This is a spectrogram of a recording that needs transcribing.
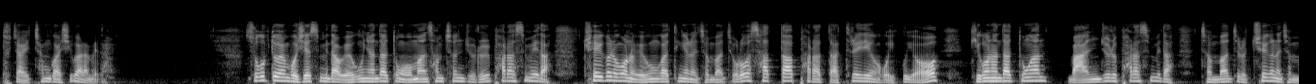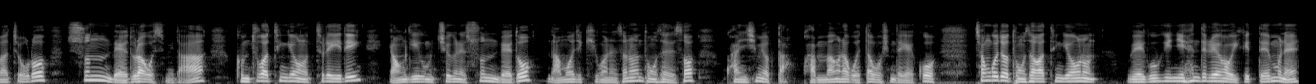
투자에 참고하시기 바랍니다. 수급동안 보시겠습니다. 외국인 한 달 동안 5만 3천 주를 팔았습니다. 최근에 보는 외국인 같은 경우는 전반적으로 샀다 팔았다 트레이딩하고 있고요. 기관 한 달 동안 만 주를 팔았습니다. 전반적으로 최근에 전반적으로 순 매도라고 있습니다. 금투 같은 경우는 트레이딩, 연기금 최근에 순 매도, 나머지 기관에서는 동사에서 관심이 없다. 관망을 하고 있다 보시면 되겠고 참고적으로 동사 같은 경우는 외국인이 핸들링하고 있기 때문에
